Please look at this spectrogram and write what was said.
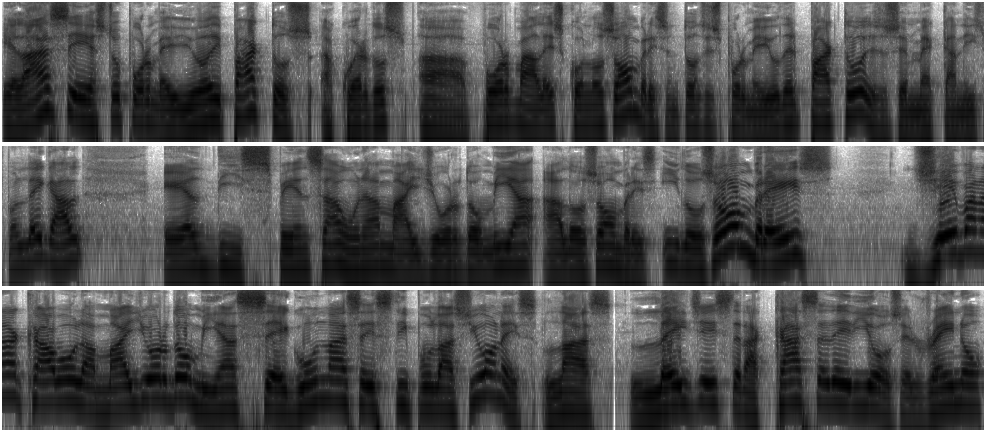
Él hace esto por medio de pactos, acuerdos ah, formales con los hombres. Entonces, por medio del pacto, ese es el mecanismo legal, Él dispensa una mayordomía a los hombres. Y los hombres llevan a cabo la mayordomía según las estipulaciones, las leyes de la casa de Dios, el reino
